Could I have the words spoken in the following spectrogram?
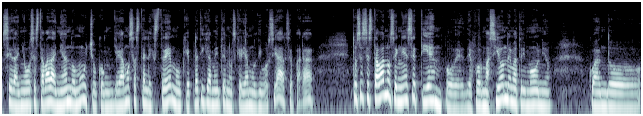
se dañó, se estaba dañando mucho, con, llegamos hasta el extremo que prácticamente nos queríamos divorciar, separar. Entonces estábamos en ese tiempo de, formación de matrimonio, cuando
